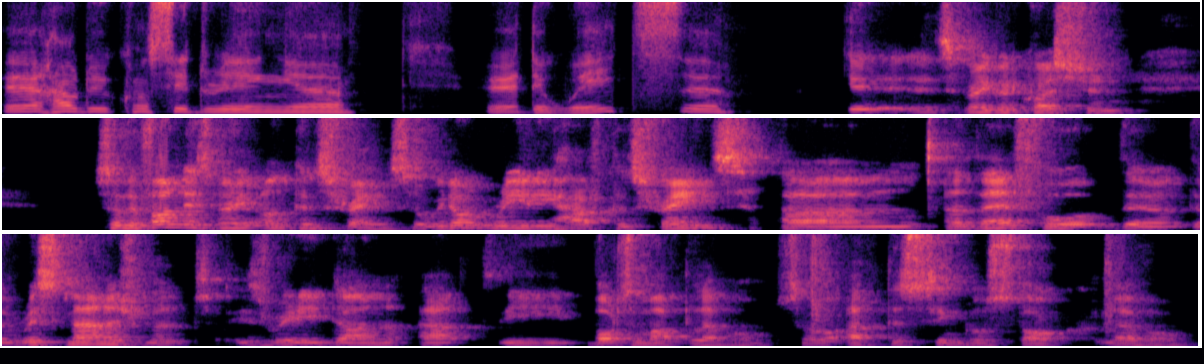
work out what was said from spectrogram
Uh, how do you considering uh, the weights? It's a very good question. So the fund is very unconstrained. So we don't really have constraints, um, and therefore the the risk management is really done at the bottom up level. So at the single stock level.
